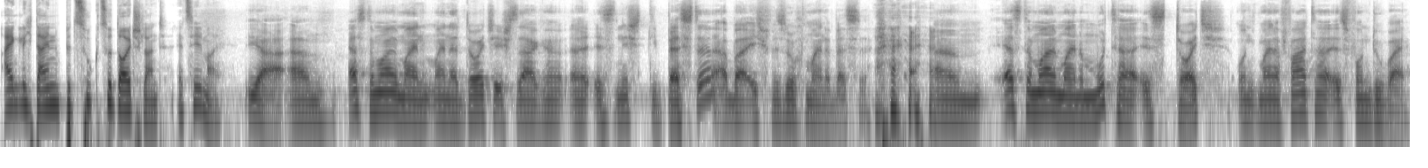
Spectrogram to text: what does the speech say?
eigentlich dein Bezug zu Deutschland? Erzähl mal. Ja, ähm, erst einmal, mein, meine Deutsch, ich sage, äh, ist nicht die beste, aber ich versuche meine beste. ähm, erst einmal, meine Mutter ist deutsch und mein Vater ist von Dubai.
